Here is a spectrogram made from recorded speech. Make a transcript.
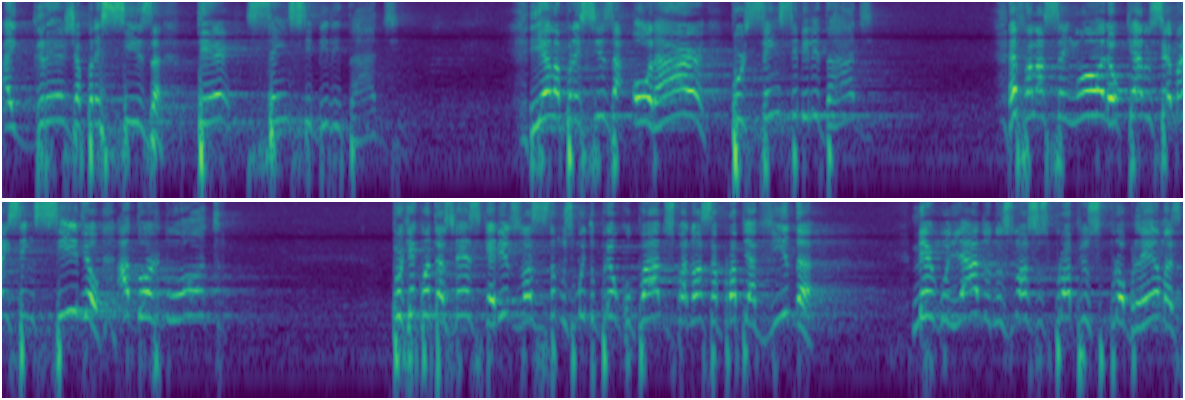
a igreja precisa ter sensibilidade, e ela precisa orar por sensibilidade. É falar, Senhor, eu quero ser mais sensível à dor do outro. Porque quantas vezes, queridos, nós estamos muito preocupados com a nossa própria vida, mergulhado nos nossos próprios problemas,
